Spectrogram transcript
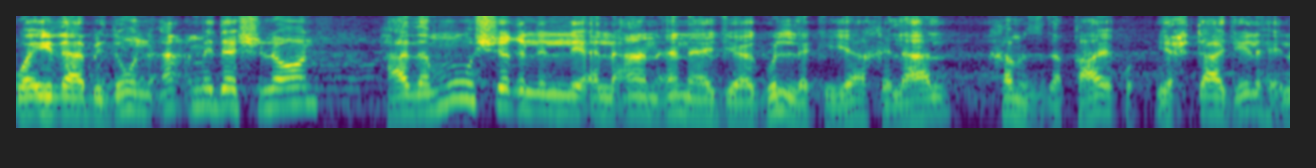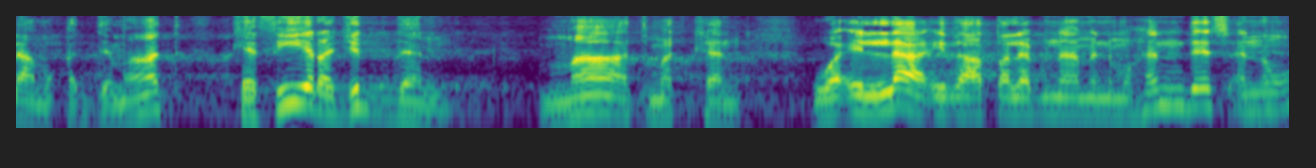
وإذا بدون أعمدة شلون؟ هذا مو شغل اللي الآن أنا أجي أقول لك اياه خلال خمس دقائق يحتاج له إلى مقدمات كثيرة جدا ما أتمكن. وإلا إذا طلبنا من مهندس أنه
